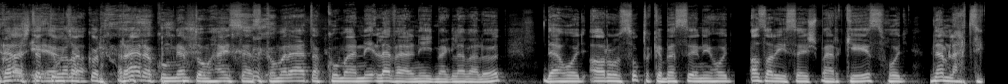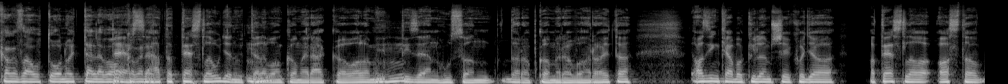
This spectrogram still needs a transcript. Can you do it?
garázstetővel, akkor... Rárakunk nem tudom hány száz kamerát, akkor már level 4 meg level 5, de hogy arról szoktak-e beszélni, hogy az a része is már kész, hogy nem látszik az autón, hogy tele van Persze, hát a Tesla ugyanúgy tele van kamerákkal, valami uh-huh. Mhm. 10-20 darab kamera van rajta. Az inkább a különbség, hogy a, a Tesla azt a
